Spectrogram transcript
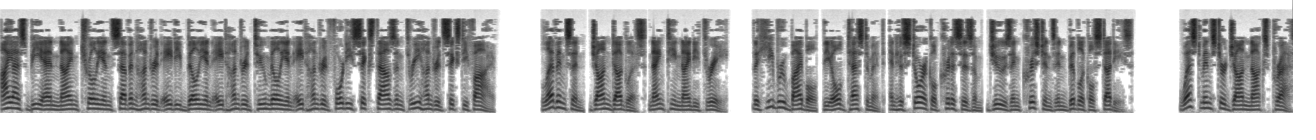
ISBN 9780802846365. Levenson, John Douglas 1993. The Hebrew Bible, the Old Testament, and Historical Criticism, Jews and Christians in Biblical Studies. Westminster John Knox Press.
